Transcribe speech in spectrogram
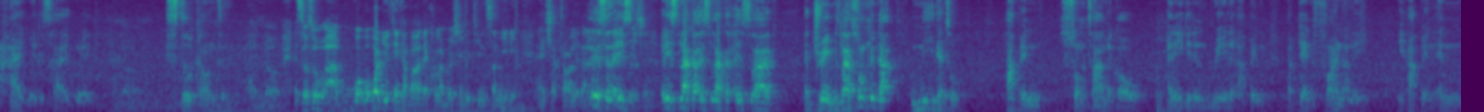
high grade is high grade, I know. still counting. I know. And So, so uh, what, what do you think about the collaboration between Samini and Shatta Wale? That a it's, it's like a, it's like a, it's like a dream. It's like something that needed to happen some time ago, and it didn't really happen. But then finally, it happened, and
